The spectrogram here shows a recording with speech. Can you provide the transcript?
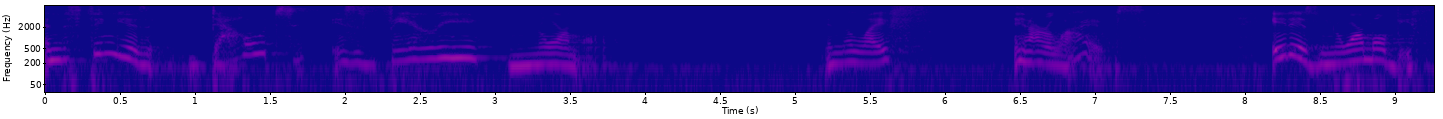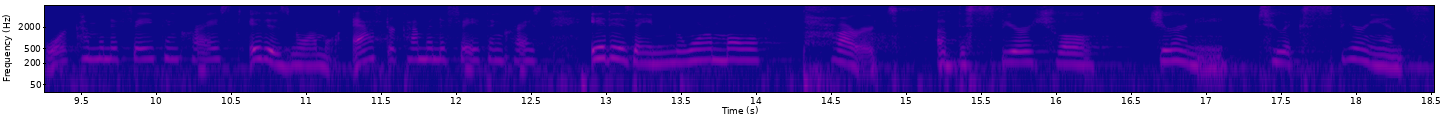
And the thing is, doubt is very normal in the life, in our lives. It is normal before coming to faith in Christ. It is normal after coming to faith in Christ. It is a normal part of the spiritual journey to experience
